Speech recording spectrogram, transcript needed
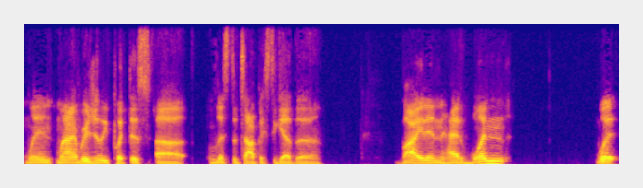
when when I originally put this uh, list of topics together, Biden had one. What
